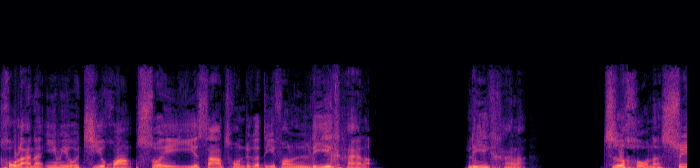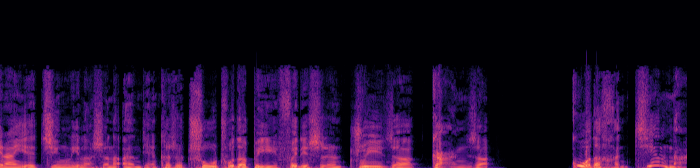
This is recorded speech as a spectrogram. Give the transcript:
后来呢，因为有饥荒，所以以撒从这个地方离开了。离开了之后呢，虽然也经历了神的恩典，可是处处的被非利士人追着赶着，过得很艰难。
